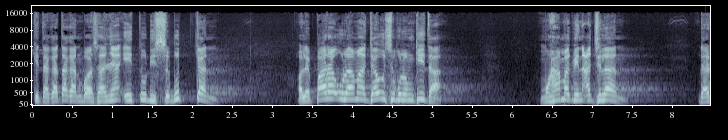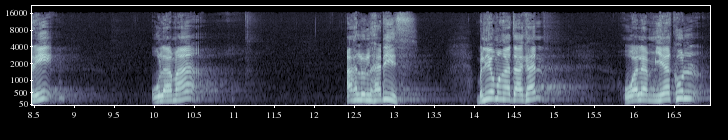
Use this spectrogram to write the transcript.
Kita katakan bahwasanya itu disebutkan oleh para ulama jauh sebelum kita. Muhammad bin Ajlan dari ulama ahlul hadis. Beliau mengatakan walam yakul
